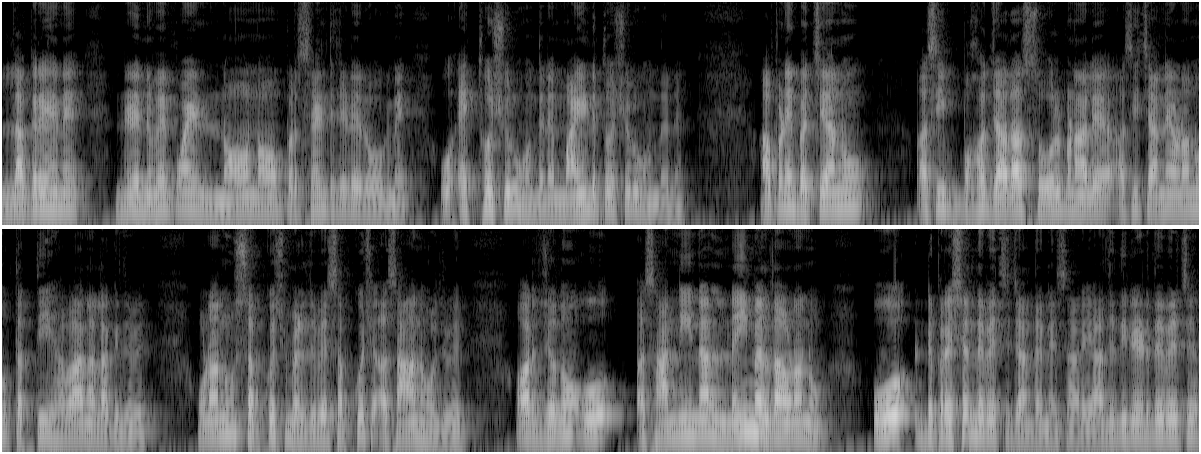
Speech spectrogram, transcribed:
ਲੱਗ ਰਹੇ ਨੇ 99.99% ਜਿਹੜੇ ਰੋਗ ਨੇ, ਉਹ ਇੱਥੋਂ ਸ਼ੁਰੂ ਹੁੰਦੇ ਨੇ, ਮਾਈਂਡ ਤੋਂ ਸ਼ੁਰੂ ਹੁੰਦੇ ਨੇ। ਆਪਣੇ ਬੱਚਿਆਂ ਨੂੰ ਅਸੀਂ ਬਹੁਤ ਜ਼ਿਆਦਾ ਸੋਲ ਬਣਾ ਲਿਆ। ਅਸੀਂ ਚਾਹੁੰਦੇ ਹਾਂ ਉਹਨਾਂ ਨੂੰ ਤੱਤੀ ਹਵਾ ਨਾ ਲੱਗ ਜਾਵੇ। ਉਹਨਾਂ ਨੂੰ ਸਭ ਕੁਝ ਮਿਲ ਜਾਵੇ, ਸਭ ਕੁਝ ਆਸਾਨ ਹੋ ਜਾਵੇ। ਔਰ ਜਦੋਂ ਉਹ ਆਸਾਨੀ ਨਾਲ ਨਹੀਂ ਮਿਲਦਾ ਉਹਨਾਂ ਨੂੰ, ਉਹ ਡਿਪਰੈਸ਼ਨ ਦੇ ਵਿੱਚ ਜਾਂਦੇ ਨੇ ਸਾਰੇ। ਅੱਜ ਦੀ ਡੇਟ ਦੇ ਵਿੱਚ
